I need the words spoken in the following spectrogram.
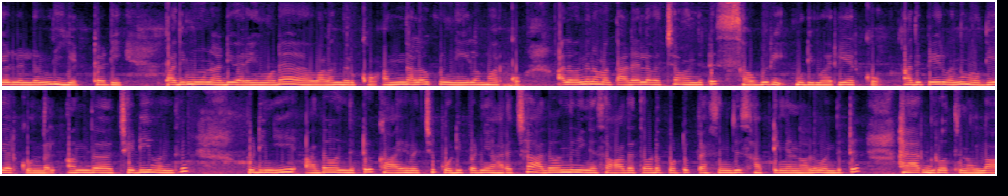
ஏழுலேருந்து எட்டு அடி பதிமூணு அடி வரையும் கூட வளர்ந்துருக்கும். அந்த அளவுக்கு நீளமாக இருக்கும். அதை வந்து நம்ம தலையில் வச்சா வந்துட்டு சவுரி முடி மாதிரியே இருக்கும். அது பேர் வந்து முதியார் கூந்தல். அந்த செடியை வந்து பிடுங்கி அதை வந்துட்டு காய வச்சு பொடி பண்ணி அரைச்சி அதை வந்து நீங்கள் சாதத்தோடு போட்டு பிசைஞ்சு சாப்பிட்டீங்கன்னாலும் வந்துட்டு ஹேர் க்ரோத் நல்லா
